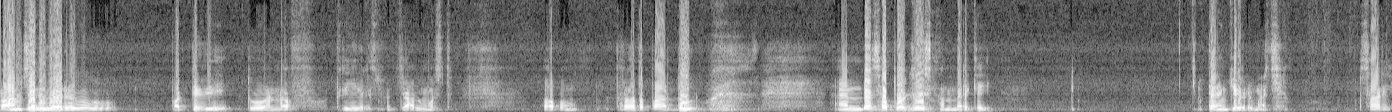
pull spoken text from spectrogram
రామ్ గారు పట్టిది two and half three years నుంచి ఆల్మోస్ట్. పాపం తర్వాత పార్దు అండ్ సపోర్ట్ చేసిన అందరికీ thank you very much. Sorry.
